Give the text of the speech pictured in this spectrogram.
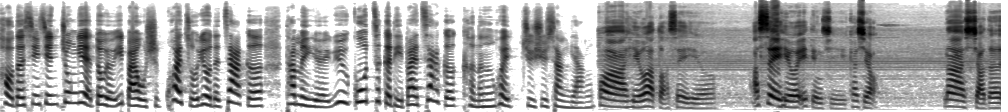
好的新鲜粽叶都有一百五十块左右的价格。他们也预估这个礼拜价格可能会继续上扬。看叶啊，大细叶，啊细叶一定是较少，那小的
